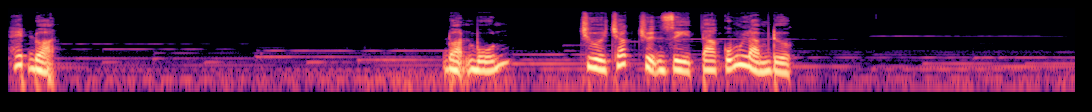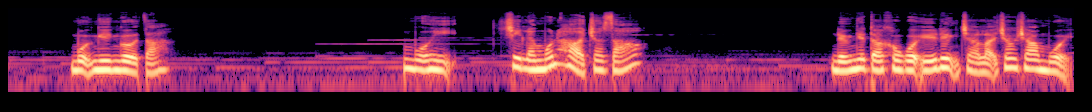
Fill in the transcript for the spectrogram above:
Hết đoạn. Đoạn bốn. Chưa chắc chuyện gì ta cũng làm được. Muội nghi ngờ ta? Muội chỉ là muốn hỏi cho rõ. Nếu như ta không có ý định trả lại cho cha muội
